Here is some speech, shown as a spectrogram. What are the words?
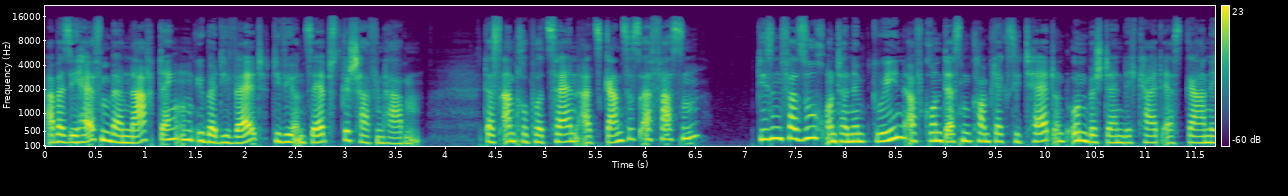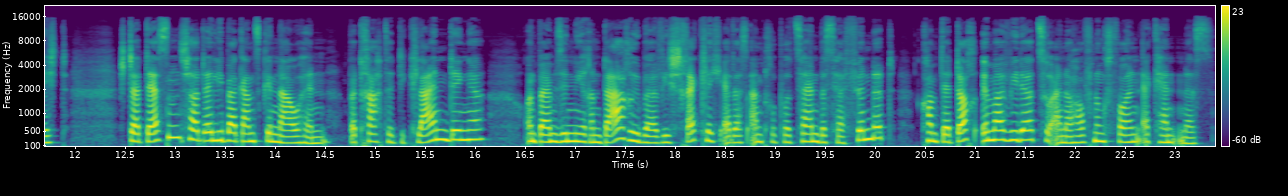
aber sie helfen beim Nachdenken über die Welt, die wir uns selbst geschaffen haben. Das Anthropozän als Ganzes erfassen diesen Versuch unternimmt Green aufgrund dessen Komplexität und Unbeständigkeit erst gar nicht. Stattdessen schaut er lieber ganz genau hin, betrachtet die kleinen Dinge und beim Sinnieren darüber, wie schrecklich er das Anthropozän bisher findet, kommt er doch immer wieder zu einer hoffnungsvollen Erkenntnis.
